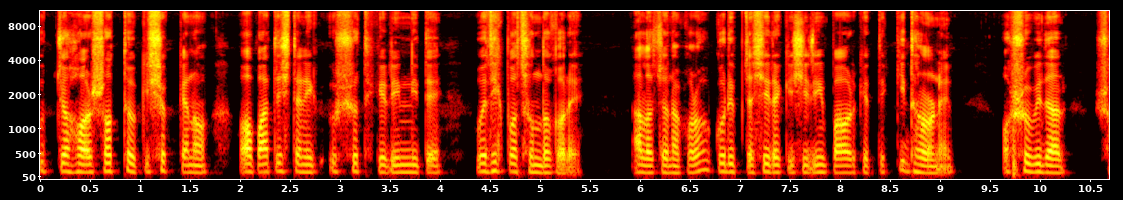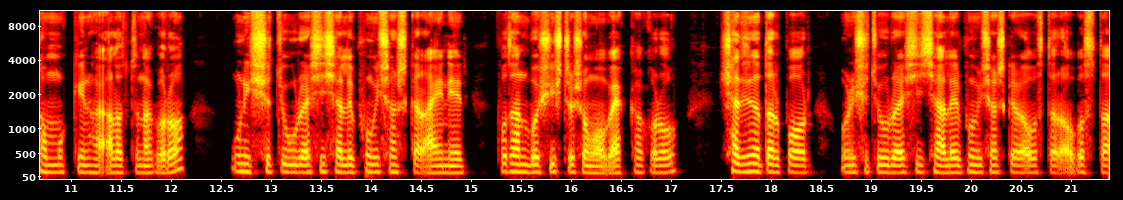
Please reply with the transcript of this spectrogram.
উচ্চ হওয়ার সত্ত্বেও কৃষক কেন অপ্রাতিষ্ঠানিক উৎস থেকে ঋণ নিতে অধিক পছন্দ করে? আলোচনা করো, গরিব চাষিরা কৃষি ঋণ পাওয়ার ক্ষেত্রে কী ধরনের অসুবিধার সম্মুখীন হয় আলোচনা করো। উনিশশো চৌরাশি সালে ভূমি সংস্কার আইনের প্রধান বৈশিষ্ট্য বৈশিষ্ট্যসমূহ ব্যাখ্যা করো। স্বাধীনতার পর উনিশশো চৌরাশি সালের ভূমি সংস্কার ব্যবস্থার অবস্থা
